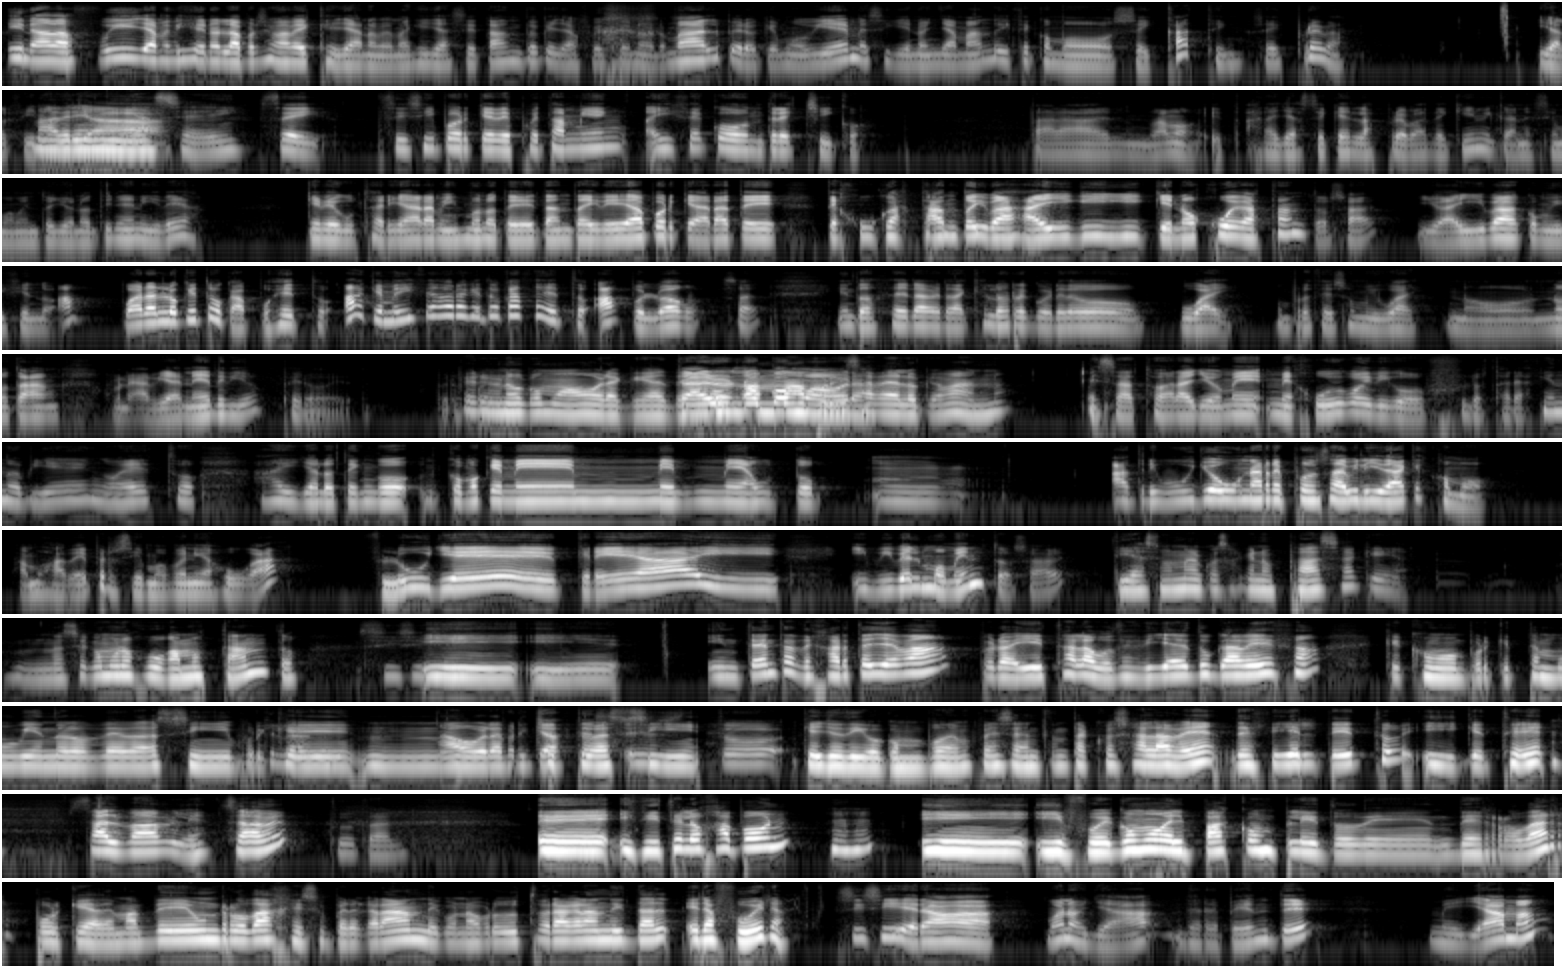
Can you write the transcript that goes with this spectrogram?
Y nada, fui, ya me dijeron la próxima vez que ya no me maquillase tanto, que ya fuese normal, pero que muy bien, me siguieron llamando, hice como seis castings, seis pruebas. Y al final Madre ya... mía, seis. Seis. Sí, sí, porque después también hice con tres chicos. Para, vamos, eh, ahora ya sé que es las pruebas de química. En ese momento yo no tenía ni idea. que me gustaría ahora mismo no te dé tanta idea porque ahora te, te juzgas tanto y vas ahí y que no juegas tanto, ¿sabes? Yo ahí iba como diciendo, ah, pues ahora lo que toca, pues esto. Ah, ¿qué me dices ahora que toca hacer esto? Ah, pues lo hago, ¿sabes? Y entonces la verdad es que lo recuerdo guay, un proceso muy guay. No, no tan, hombre, había nervios, pero... Pero, no como ahora, que ya te Claro, no más como porque ahora. sabes a lo que vas, ¿no? Exacto, ahora yo me, me juzgo y digo, "Uf, lo estaré haciendo bien o esto, ay, ya lo tengo, como que me, me, me auto mm, atribuyo una responsabilidad que es como, vamos a ver, pero si hemos venido a jugar, fluye, crea y, y vive el momento, ¿sabes? Tía, es una cosa que nos pasa que no sé cómo nos jugamos tanto. Sí, sí. Y, y intentas dejarte llevar, pero ahí está la vocecilla de tu cabeza, que es como, ¿por qué estás moviendo los dedos así? ¿Por qué mm, ahora Porque esto así? esto- Que yo digo, ¿cómo podemos pensar en tantas cosas a la vez? Decir el texto y que esté salvable, ¿sabes? Total. Eh, hiciste lo Japón y fue como el pack completo de, de rodar, porque además de un rodaje súper grande, con una productora grande y tal, era fuera. Sí, sí, era. Bueno, ya de repente me llaman,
